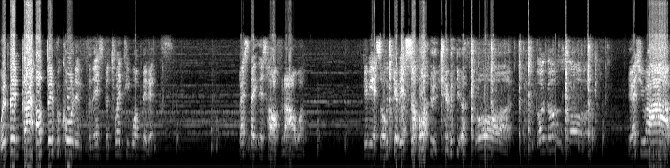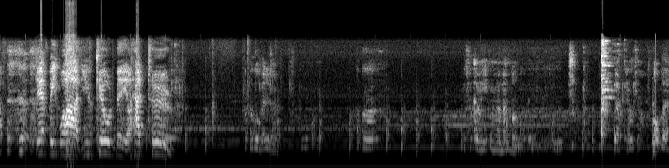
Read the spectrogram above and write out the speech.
We've been I've been recording for this for 21 minutes. Let's make this half an hour. Give me a sword, give me a sword, give me a sword. I got a sword. Yes, you have. Give me one. You killed me. I had two. I'm gonna go get it then. Uh, if I can even remember. Where I killed you. Up there.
